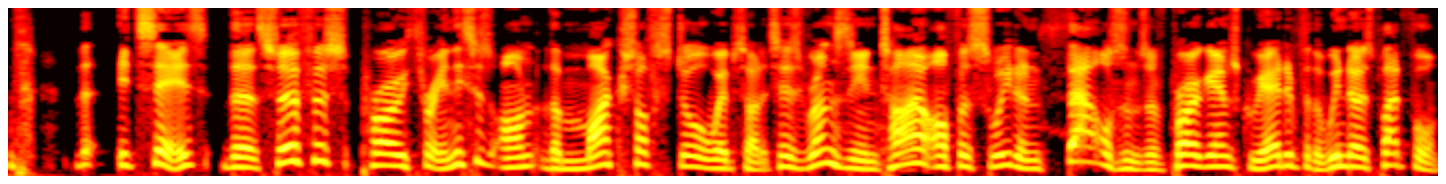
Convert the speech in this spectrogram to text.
it says the Surface Pro 3, and this is on the Microsoft Store website. It says runs the entire Office suite and thousands of programs created for the Windows platform.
